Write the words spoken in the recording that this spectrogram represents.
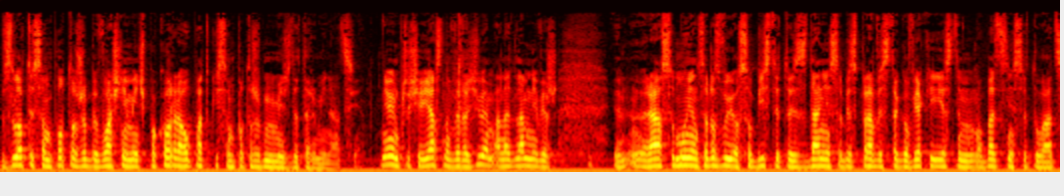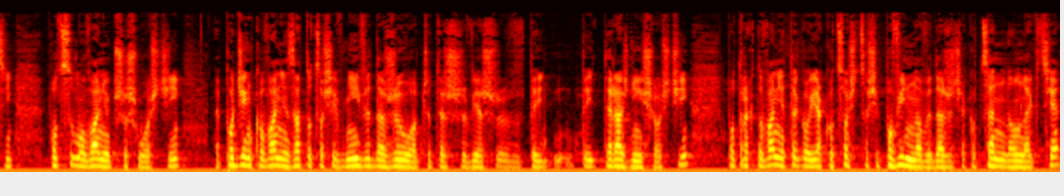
wzloty są po to, żeby właśnie mieć pokorę, a upadki są po to, żeby mieć determinację. Nie wiem, czy się jasno wyraziłem, ale dla mnie, wiesz, reasumując, rozwój osobisty to jest zdanie sobie sprawy z tego, w jakiej jestem obecnie sytuacji, podsumowanie przeszłości, podziękowanie za to, co się w niej wydarzyło, czy też, wiesz, w tej, tej teraźniejszości, potraktowanie tego jako coś, co się powinno wydarzyć, jako cenną lekcję,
